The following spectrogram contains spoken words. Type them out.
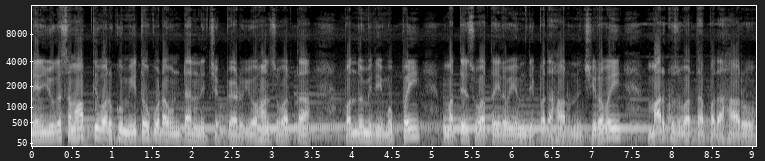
నేను యుగ సమాప్తి వరకు మీతో కూడా ఉంటానని చెప్పాడు. యోహాన్ సువార్త పంతొమ్మిది ముప్పై మత్తే సువార్త ఇరవై ఎనిమిది పదహారు నుంచి ఇరవై మార్కు వార్త పదహారు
